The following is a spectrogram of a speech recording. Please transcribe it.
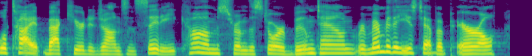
we'll tie it back here to Johnson City, comes from the store Boomtown. Remember, they used to have apparel?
